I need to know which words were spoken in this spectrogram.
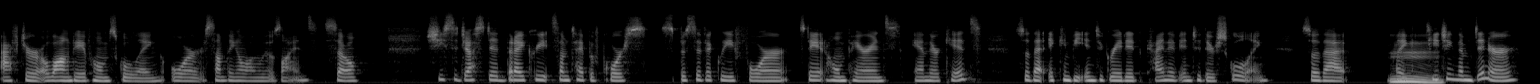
after a long day of homeschooling or something along those lines so she suggested that i create some type of course specifically for stay-at-home parents and their kids so that it can be integrated kind of into their schooling so that like Mm. teaching them dinner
